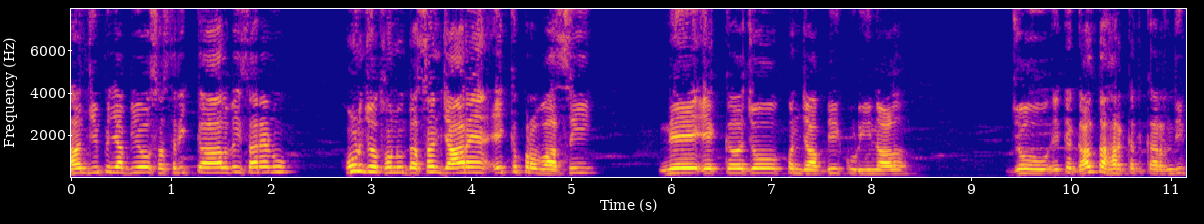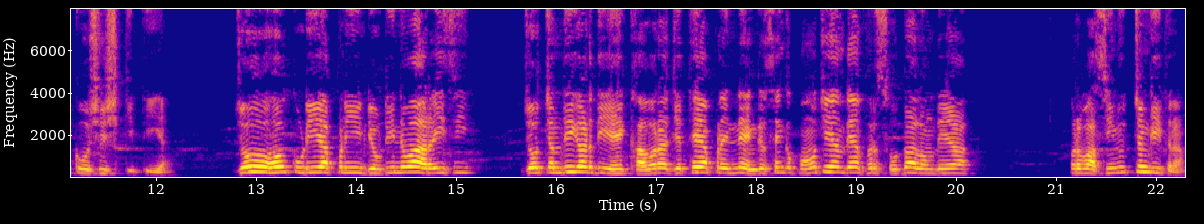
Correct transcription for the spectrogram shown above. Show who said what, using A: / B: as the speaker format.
A: ਹਾਂਜੀ ਪੰਜਾਬੀਓ, ਸਤਿ ਸ੍ਰੀ ਅਕਾਲ ਵੀ ਸਾਰਿਆਂ ਨੂੰ। ਹੁਣ ਜੋ ਤੁਹਾਨੂੰ ਦੱਸਣ ਜਾ ਰਹੇ ਹਾਂ, ਇੱਕ ਪ੍ਰਵਾਸੀ ਨੇ ਇੱਕ ਜੋ ਪੰਜਾਬੀ ਕੁੜੀ ਨਾਲ ਜੋ ਇੱਕ ਗਲਤ ਹਰਕਤ ਕਰਨ ਦੀ ਕੋਸ਼ਿਸ਼ ਕੀਤੀ ਆ। ਜੋ ਉਹ ਕੁੜੀ ਆਪਣੀ ਡਿਊਟੀ ਨਿਭਾ ਰਹੀ ਸੀ, ਜੋ ਚੰਡੀਗੜ੍ਹ ਦੀ ਇਹ ਖਬਰ ਆ, ਜਿੱਥੇ ਆਪਣੇ ਨਿਹੰਗ ਸਿੰਘ ਪਹੁੰਚ ਜਾਂਦੇ ਆ, ਫਿਰ ਸੋਧਾ ਲਾਉਂਦੇ ਆ ਪ੍ਰਵਾਸੀ ਨੂੰ ਚੰਗੀ ਤਰ੍ਹਾਂ।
